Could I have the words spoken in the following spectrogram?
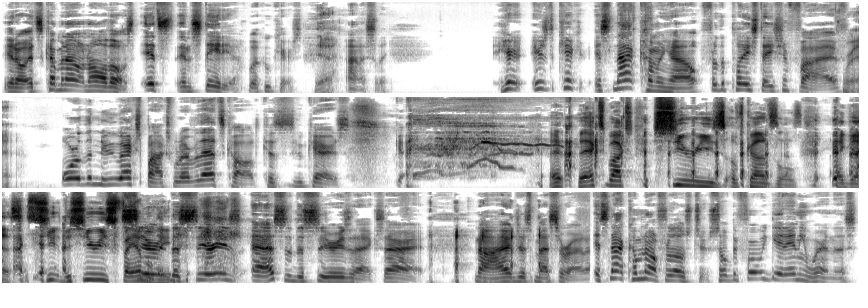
You know, it's coming out in all those. It's in Stadia, but who cares? Yeah. Honestly, here here's the kicker. It's not coming out for the PlayStation Five Right. or the new Xbox, whatever that's called. Because who cares? Uh, the Xbox series of consoles, I guess. Se- the series family. The Series S and the Series X. All right. No, I just mess around. It's not coming out for those two. So before we get anywhere in this,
